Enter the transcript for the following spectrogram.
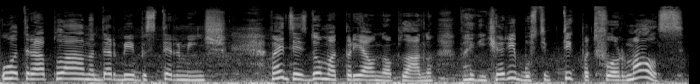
otrā plāna darbības ilgs termiņš. Vajadzēs domāt par jauno plānu, vai viņš arī būs tikpat formāls.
